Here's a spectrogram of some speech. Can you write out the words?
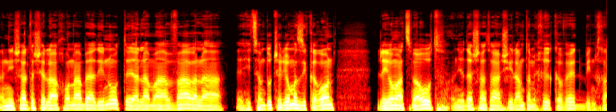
אני אשאל את השאלה האחרונה בעדינות אה, על המעבר, על ההיצמדות של יום הזיכרון ליום העצמאות. אני יודע שאתה שילמת מחיר כבד, בנך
